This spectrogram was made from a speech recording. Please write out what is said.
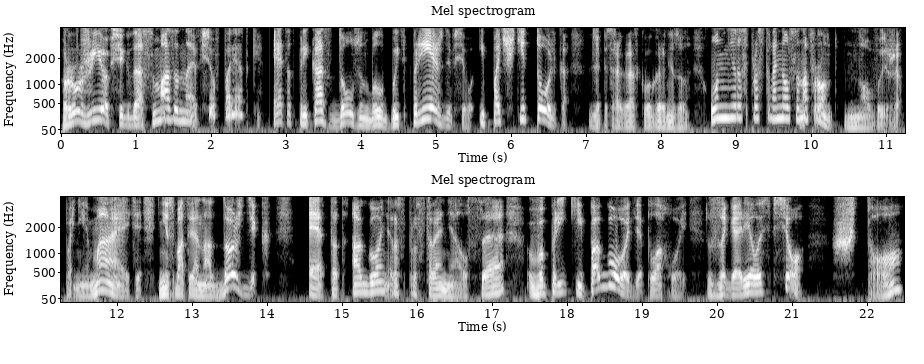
ружье всегда смазанное, все в порядке. Этот приказ должен был быть прежде всего и почти только для Петроградского гарнизона. Он не распространялся на фронт. Но вы же понимаете, несмотря на дождик, этот огонь распространялся вопреки погоде плохой. Загорелось все. Что?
